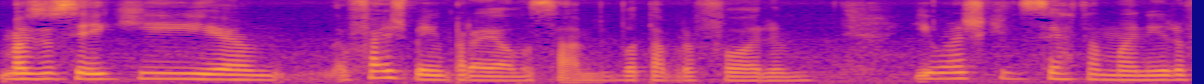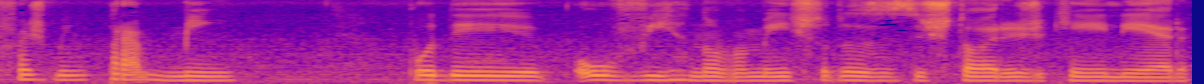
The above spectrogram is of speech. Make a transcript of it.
Mas eu sei que uh, faz bem para ela, sabe? Botar para fora. E eu acho que de certa maneira faz bem para mim poder ouvir novamente todas as histórias de quem ele era.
